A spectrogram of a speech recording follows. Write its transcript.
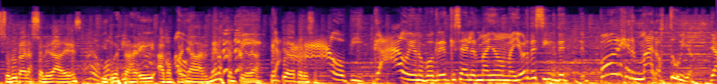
absoluta de las soledades Ah, y tú estás ahí acompañada. Al menos ten piedad, ten Picao, piedad por eso. picao. Yo no puedo creer que sea el hermano mayor de, de, de pobres hermanos tuyos. Ya,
